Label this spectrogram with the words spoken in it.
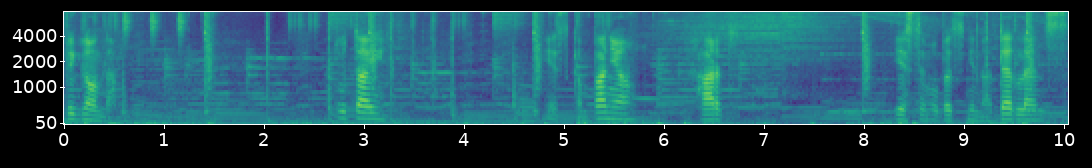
wygląda. Tutaj jest kampania hard. Jestem obecnie na Deadlands.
